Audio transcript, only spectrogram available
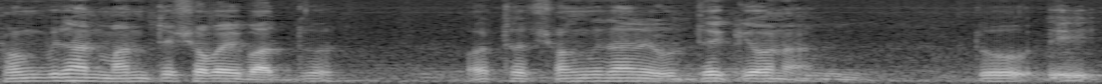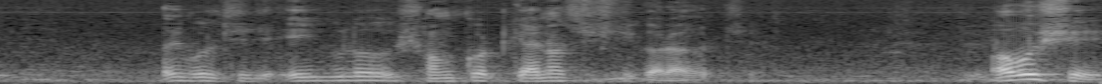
সংবিধান মানতে সবাই বাধ্য, অর্থাৎ সংবিধানের ঊর্ধ্বে কেউ না। তো এই, আমি বলছি যে এইগুলো সংকট কেন সৃষ্টি করা হচ্ছে? অবশ্যই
